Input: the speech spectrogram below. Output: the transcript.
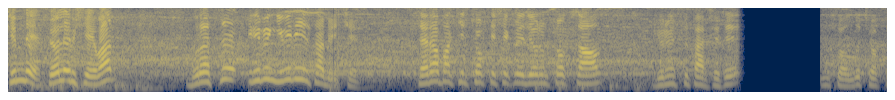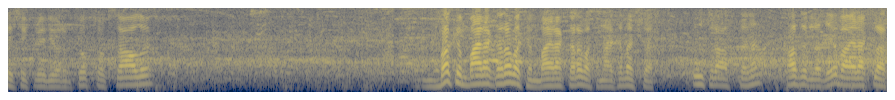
Şimdi şöyle bir şey var. Burası tribün gibi değil tabii ki. Serap Akil çok teşekkür ediyorum. Çok sağ ol. Günün süper yapmış oldu. Çok teşekkür ediyorum. Çok çok sağ olun. Bakın bayraklara bakın. Bayraklara bakın arkadaşlar. Ultra Aslan'ın hazırladığı bayraklar.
